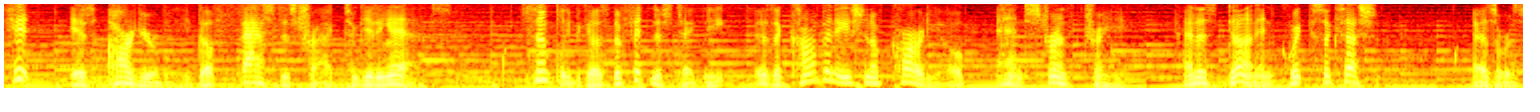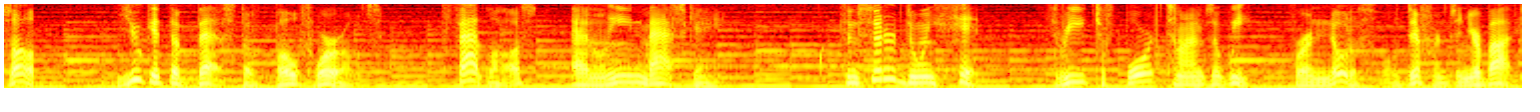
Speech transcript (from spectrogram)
HIIT is arguably the fastest track to getting abs simply because the fitness technique is a combination of cardio and strength training and is done in quick succession. As a result, you get the best of both worlds fat loss and lean mass gain. Consider doing HIIT three to four times a week for a noticeable difference in your body.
